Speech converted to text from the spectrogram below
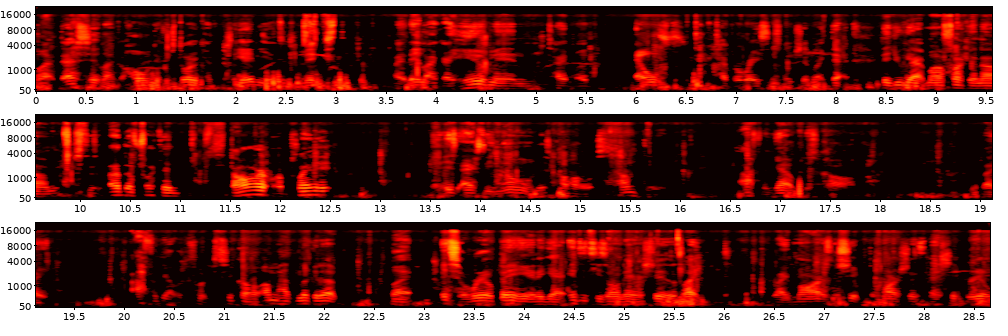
But that shit like a whole different story because Pleiadians is mixed. Like they like a human type of elf type of race or some shit like that. Then you got motherfucking um other fucking star or planet. It's actually known. It's called something. I forgot what it's called. Like I forgot what the fuck this shit called. I'm gonna have to look it up. But it's a real thing and it got entities on there and shit. It's like like Mars and shit with the Martians. That shit real.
